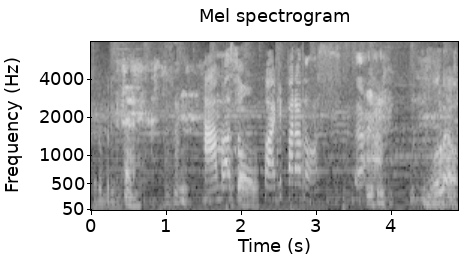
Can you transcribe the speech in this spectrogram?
Quero brinde. Amazon, pague para nós. Ô, Léo,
